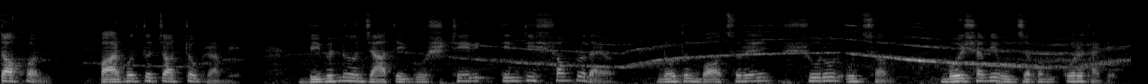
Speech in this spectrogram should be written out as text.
তখন পার্বত্য চট্টগ্রামে বিভিন্ন জাতি গোষ্ঠীর তিনটি সম্প্রদায় নতুন বছরের শুরুর উৎসব বৈশাখী উদযাপন করে থাকে।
